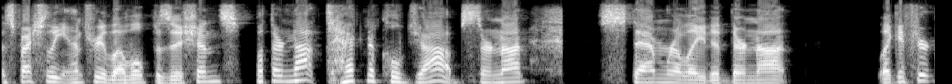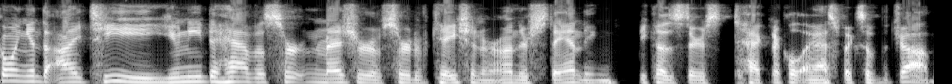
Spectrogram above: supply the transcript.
especially entry level positions, but they're not technical jobs. They're not STEM related. They're not like if you're going into IT, you need to have a certain measure of certification or understanding because there's technical aspects of the job.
